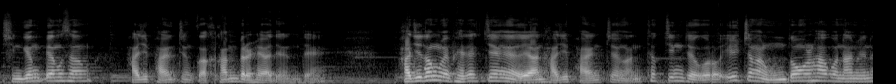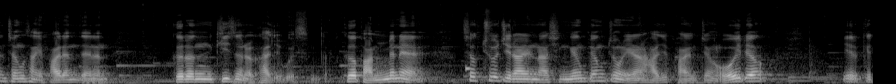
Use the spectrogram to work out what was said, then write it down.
신경병성 하지 파행증과 간별을 해야 되는데 하지동맥 폐색증에 의한 하지 파행증은 특징적으로 일정한 운동을 하고 나면은 증상이 발현되는 그런 기전을 가지고 있습니다. 그 반면에 척추 질환이나 신경병증으로 인한 하지 파행증은 오히려 이렇게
